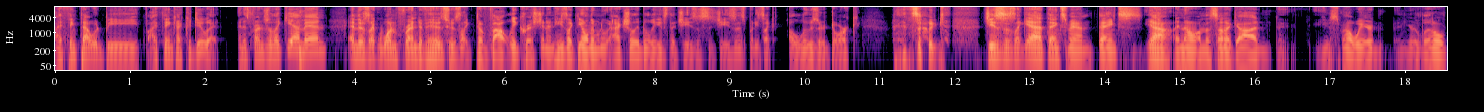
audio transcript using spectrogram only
I think that would be. I think I could do it. And his friends are like, yeah, man. And there's like one friend of his who's like devoutly Christian, and he's like the only one who actually believes that Jesus is Jesus, but he's like a loser dork. so Jesus is like, yeah, thanks, man. Thanks. Yeah, I know. I'm the son of God. You smell weird, and you're a little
